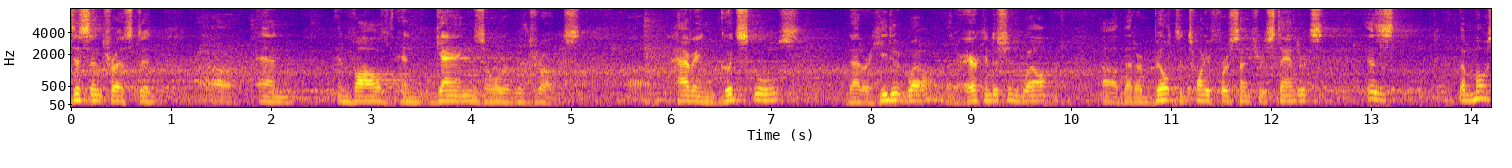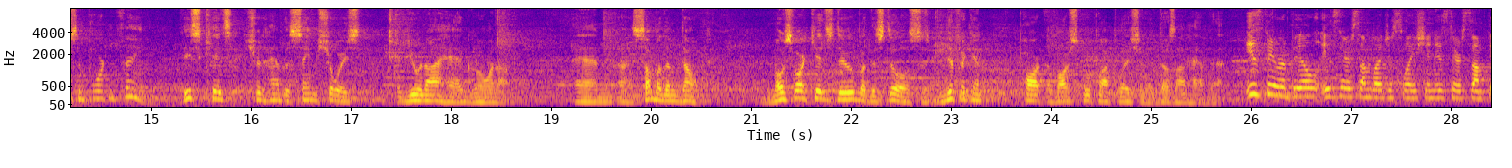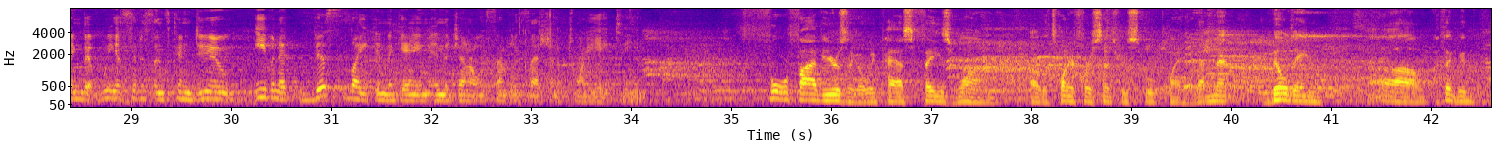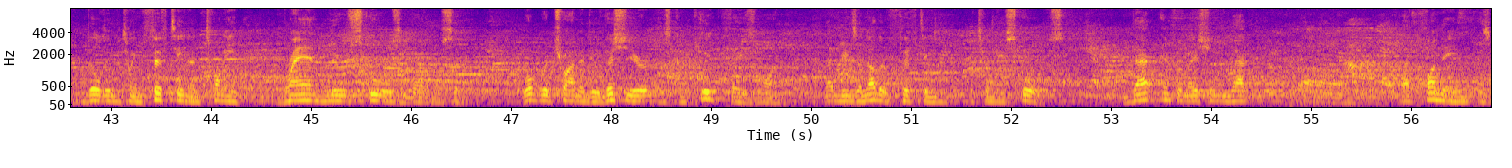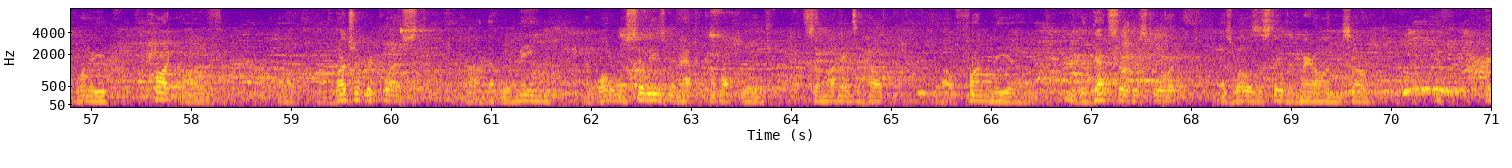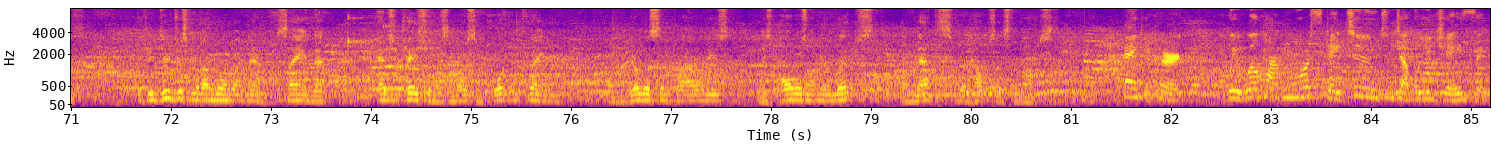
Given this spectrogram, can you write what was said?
disinterested, uh, and involved in gangs or with drugs. Uh, having good schools that are heated well, that are air conditioned well, uh, that are built to 21st century standards is the most important thing. These kids should have the same choice that you and I had growing up. And uh, some of them don't. Most of our kids do, but there's still a significant part of our school population that does not have that. Is there a bill? Is there some legislation? Is there something that we as citizens can do even at this late in the game in the General Assembly session of 2018? Four or five years ago, we passed phase one of the 21st century school plan. That meant building, uh, I think we building between 15 and 20 brand new schools in Baltimore City. What we're trying to do this year is complete phase one. That means another 15 to 20 schools. That information, that uh, that funding is going to be part of uh, a budget request uh, that will mean that Baltimore City is going to have to come up with some money to help uh, fund the, uh, you know, the debt service for it, as well as the state of Maryland. So if, if, if you do just what I'm doing right now, saying that education is the most important thing on your list of priorities, and is always on your lips, and that's what helps us the most. Thank you, Curt. We will have more. Stay tuned to WJZ.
